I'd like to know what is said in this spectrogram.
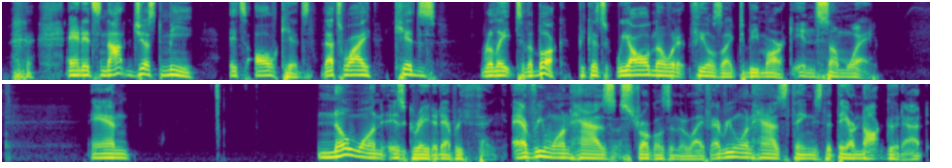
and it's not just me, it's all kids. That's why kids relate to the book because we all know what it feels like to be Mark in some way. And no one is great at everything. Everyone has struggles in their life. Everyone has things that they are not good at.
